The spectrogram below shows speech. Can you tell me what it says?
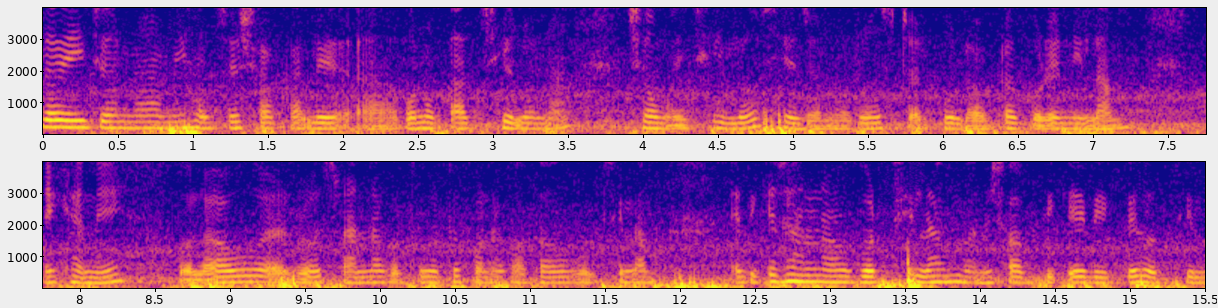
তো এই জন্য আমি হচ্ছে সকালে কোনো কাজ ছিল না, সময় ছিল, সেজন্য রোস্ট আর পোলাওটা করে নিলাম। এখানে পোলাও আর রোস্ট রান্না করতে করতে ফোনে কথাও বলছিলাম। এদিকে রান্নাও করছিলাম মানে সব দিকে দেখতে হচ্ছিল।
